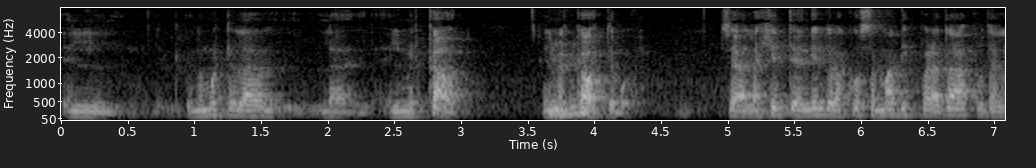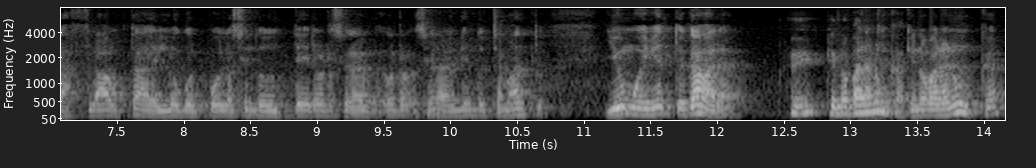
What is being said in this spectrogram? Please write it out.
el, cuando muestra la, la- el mercado, el mercado de este pueblo. O sea, la gente vendiendo las cosas más disparatadas, puta, las flautas, el loco del pueblo haciendo tontero, otra señora, otra señora vendiendo chamanto, y un movimiento de cámara. Que no para nunca. que no para nunca,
